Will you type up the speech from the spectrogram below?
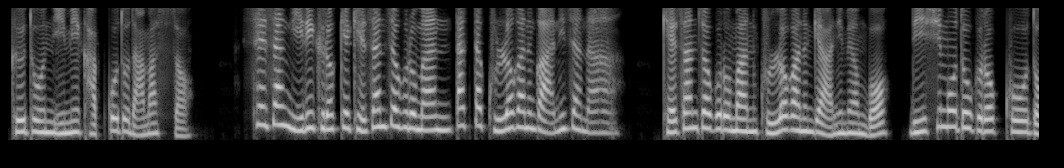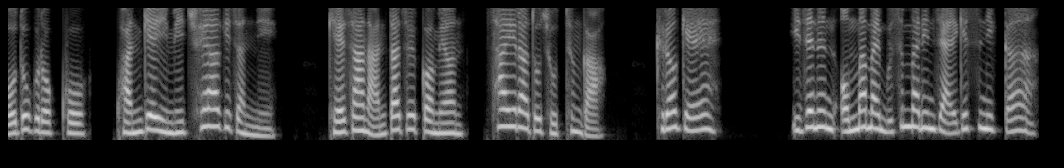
그 돈 이미 갚고도 남았어. 세상 일이 그렇게 계산적으로만 딱딱 굴러가는 거 아니잖아. 계산적으로만 굴러가는 게 아니면 뭐, 네 시모도 그렇고 너도 그렇고 관계 이미 최악이잖니. 계산 안 따질 거면 사이라도 좋든가. 그러게. 이제는 엄마 말 무슨 말인지 알겠으니까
